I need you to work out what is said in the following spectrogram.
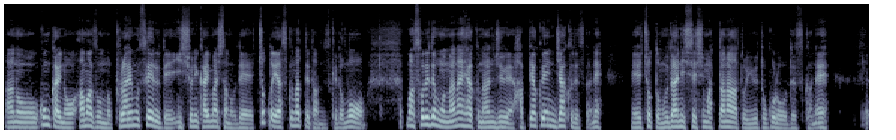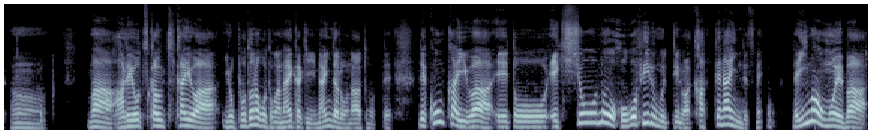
あの、今回の Amazon のプライムセールで一緒に買いましたので、ちょっと安くなってたんですけども、まあ、それでも700何十円、800円弱ですかね、えー、ちょっと無駄にしてしまったなというところですかね。うん。まあ、あれを使う機会はよっぽどなことがない限りないんだろうなと思って。で、今回は、えっ、ー、と、液晶の保護フィルムっていうのは買ってないんですね。で、今思えば、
